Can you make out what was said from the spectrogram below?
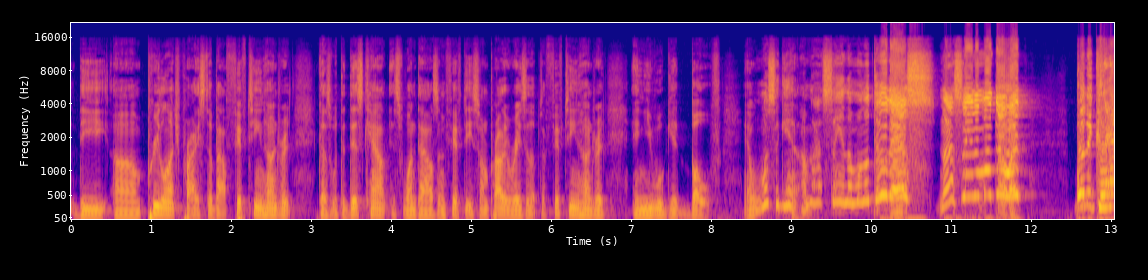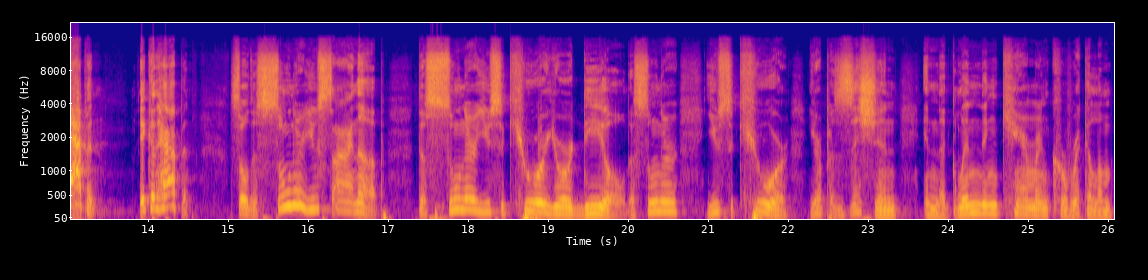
the um, pre-launch price to about 1500 because with the discount it's 1050 so i'm probably raise it up to 1500 and you will get both and once again i'm not saying i'm gonna do this not saying i'm gonna do it but it could happen it could happen so the sooner you sign up the sooner you secure your deal, the sooner you secure your position in the Glendon Cameron curriculum.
